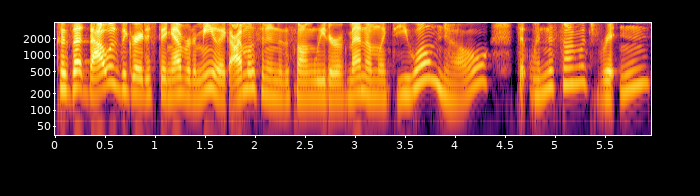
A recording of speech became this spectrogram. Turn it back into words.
Cause that that was the greatest thing ever to me. Like I'm listening to the song "Leader of Men." I'm like, do you all know that when the song was written,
